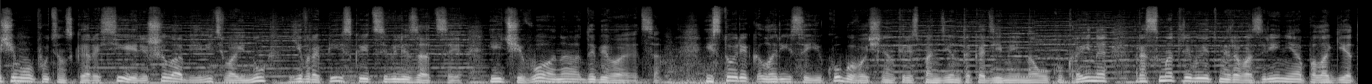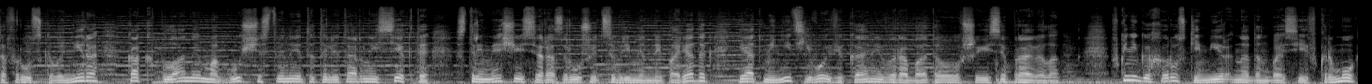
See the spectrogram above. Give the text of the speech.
Почему путинская Россия решила объявить войну европейской цивилизации и чего она добивается? Историк Лариса Якубова, член-корреспондент Академии наук Украины, рассматривает мировоззрение апологетов русского мира как планы могущественной тоталитарной секты, стремящейся разрушить современный порядок и отменить его веками вырабатывавшиеся правила. В книгах «Русский мир на Донбассе и в Крыму»,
